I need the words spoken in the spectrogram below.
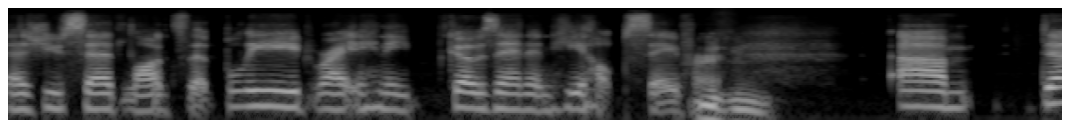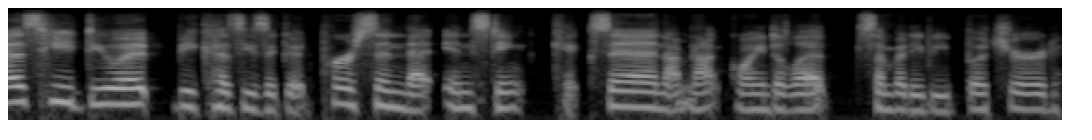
as you said logs that bleed right? And he goes in and he helps save her. Mm-hmm. um, does he do it because he's a good person? That instinct kicks in. I'm not going to let somebody be butchered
